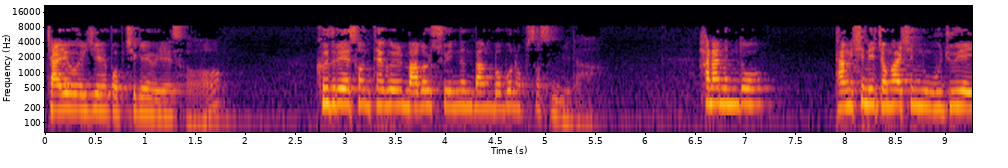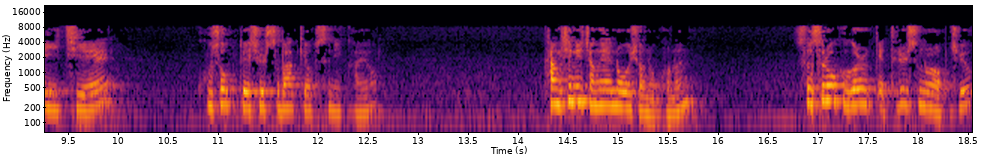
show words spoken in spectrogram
자유의지의 법칙에 의해서 그들의 선택을 막을 수 있는 방법은 없었습니다. 하나님도 당신이 정하신 우주의 이치에 구속되실 수밖에 없으니까요. 당신이 정해 놓으셔놓고는 스스로 그걸 깨뜨릴 수는 없지요.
